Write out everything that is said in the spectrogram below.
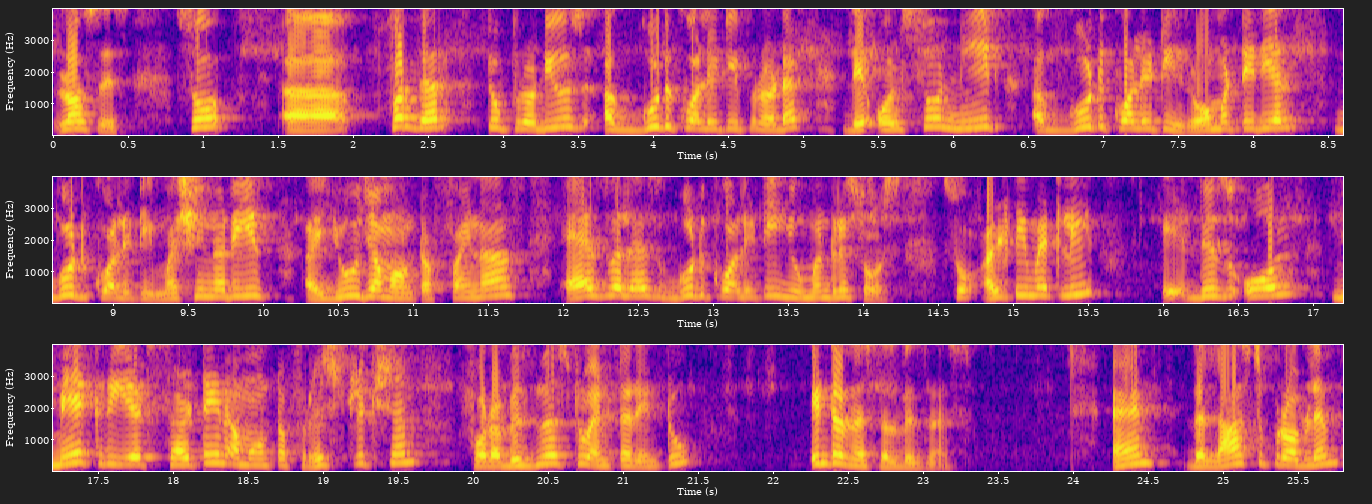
losses. So uh, further to produce a good quality product they also need a good quality raw material good quality machineries a huge amount of finance as well as good quality human resource so ultimately this all may create certain amount of restriction for a business to enter into international business. And the last problem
